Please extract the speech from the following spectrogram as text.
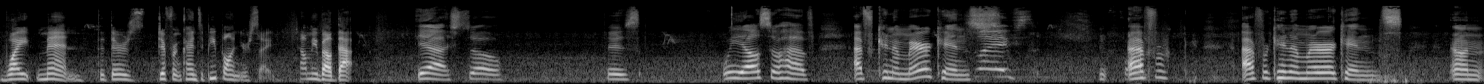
white men; that there's different kinds of people on your side. Tell me about that. Yeah, so there's we also have African Americans. Slaves. Afri- African Americans on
